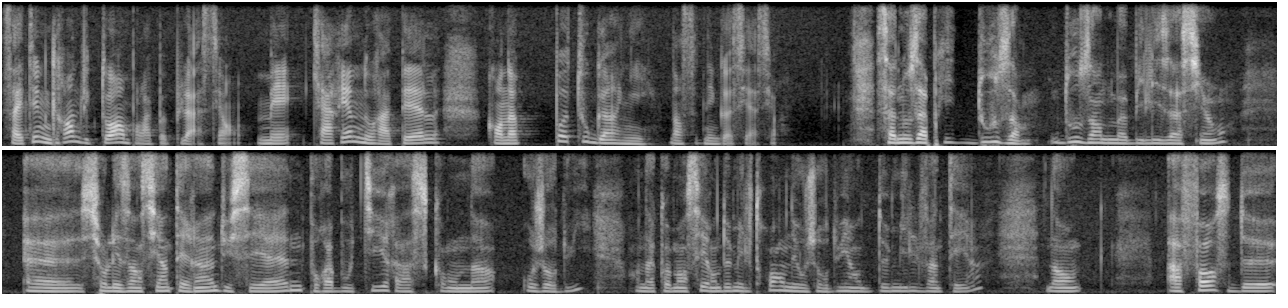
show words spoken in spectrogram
Ça a été une grande victoire pour la population, mais Karine nous rappelle qu'on n'a pas tout gagné dans cette négociation. Ça nous a pris 12 ans, 12 ans de mobilisation euh, sur les anciens terrains du CN pour aboutir à ce qu'on a aujourd'hui. On a commencé en 2003, on est aujourd'hui en 2021. Donc, à force de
